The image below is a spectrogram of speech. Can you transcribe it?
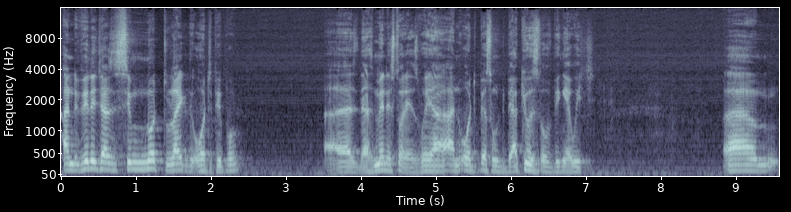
and the villagers seem not to like the old people. Uh, there's many stories where an old person would be accused of being a witch. Um,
